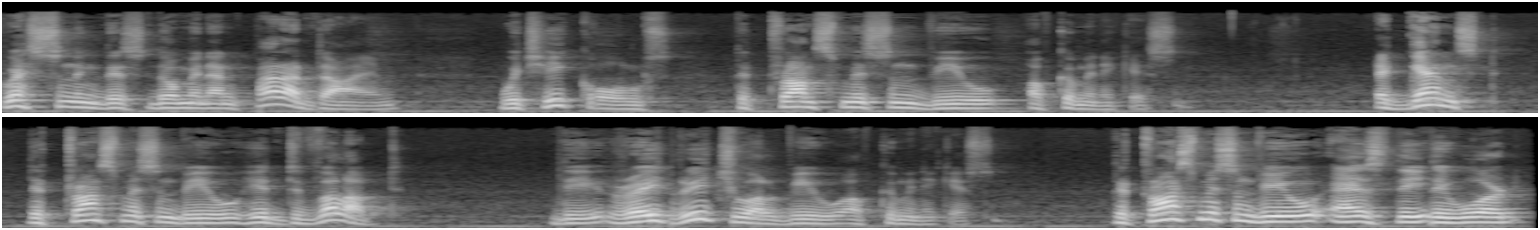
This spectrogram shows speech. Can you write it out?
questioning this dominant paradigm, which he calls the transmission view of communication. Against the transmission view, he developed the ritual view of communication. The transmission view, as the, the word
